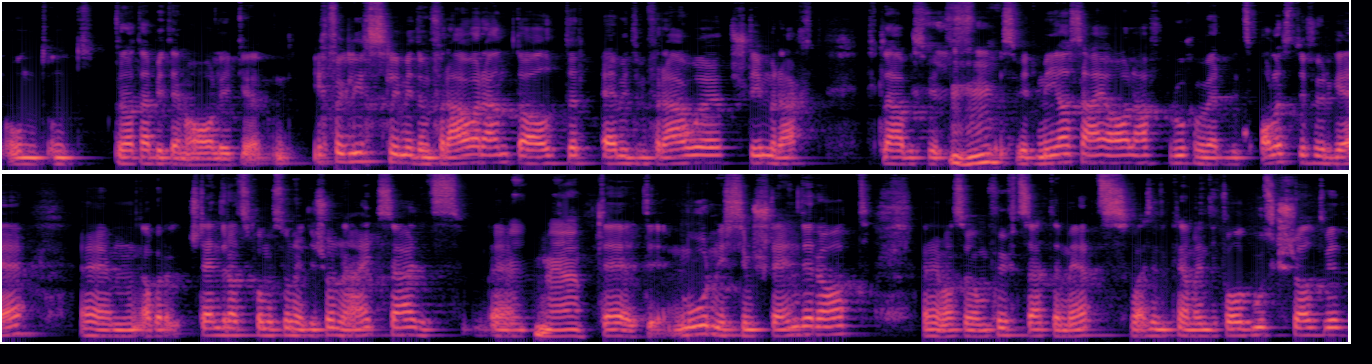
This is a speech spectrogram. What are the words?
und, und gerade auch bei dem Anliegen. Ich vergleiche es ein bisschen mit dem Frauenrentenalter, äh, mit dem Frauenstimmrecht. Ich glaube, es wird, mhm. es wird mehr als einen Anlauf brauchen. Wir werden jetzt alles dafür geben. Ähm, aber die Ständeratskommission hat ja schon Nein gesagt. Jetzt, äh, ja. der, der Morgen ist im Ständerat, äh, also am 15. März, ich weiß nicht genau, wenn die Folge ausgestrahlt wird.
